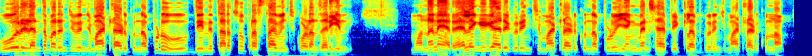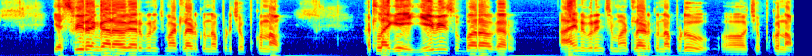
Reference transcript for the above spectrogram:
బోలెడంత మరించి గురించి మాట్లాడుకున్నప్పుడు దీన్ని తరచూ ప్రస్తావించుకోవడం జరిగింది. మొన్ననే రేలంగి గారి గురించి మాట్లాడుకున్నప్పుడు యంగ్ మెన్స్ హ్యాపీ క్లబ్ గురించి మాట్లాడుకున్నాం. ఎస్వి రంగారావు గారి గురించి మాట్లాడుకున్నప్పుడు చెప్పుకున్నాం. అట్లాగే ఏవి సుబ్బారావు గారు ఆయన గురించి మాట్లాడుకున్నప్పుడు చెప్పుకున్నాం.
